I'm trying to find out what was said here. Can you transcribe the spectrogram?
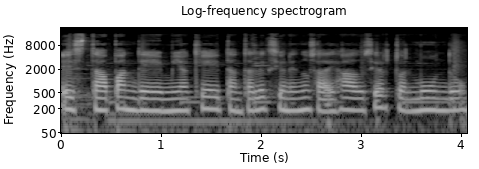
esta pandemia que tantas lecciones nos ha dejado, ¿cierto?, al mundo.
